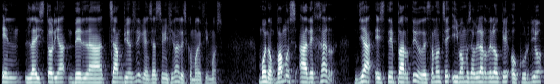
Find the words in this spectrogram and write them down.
en la historia de la Champions League, en esas semifinales, como decimos. Bueno, vamos a dejar ya este partido de esta noche y vamos a hablar de lo que ocurrió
